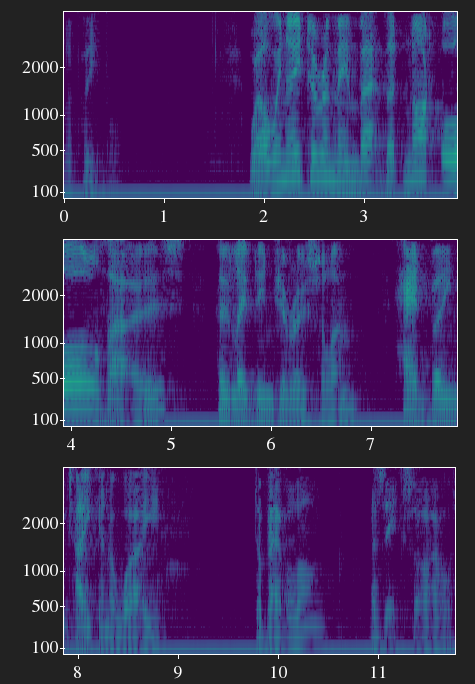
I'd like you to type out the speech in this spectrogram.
the people. Well, we need to remember that not all those who lived in Jerusalem had been taken away to Babylon as exiles.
